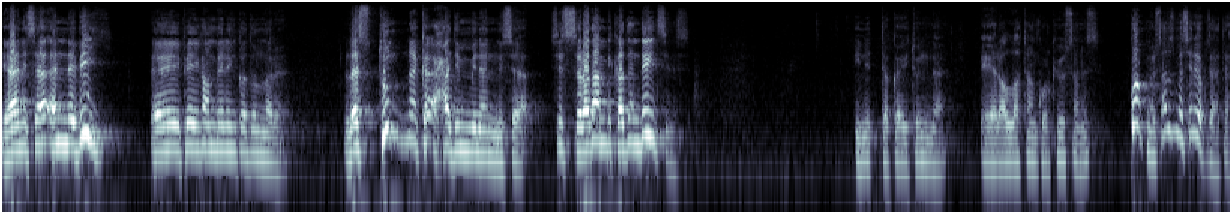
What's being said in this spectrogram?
Yani sen ennebi ey peygamberin kadınları lestunne ke ehadim minen nisa siz sıradan bir kadın değilsiniz. İnittekaytunne eğer Allah'tan korkuyorsanız korkmuyorsanız mesele yok zaten.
